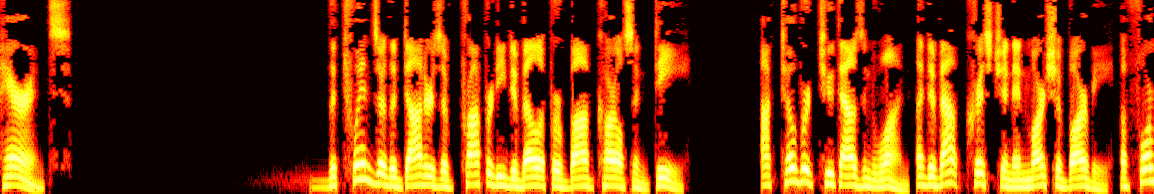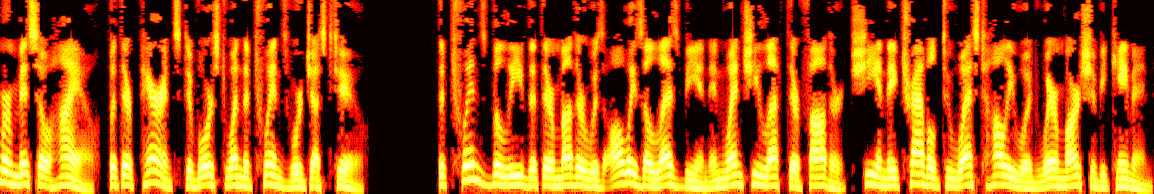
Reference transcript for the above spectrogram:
Parents The twins are the daughters of property developer Bob Carlson, D. October 2001, a devout Christian and Marcia Barbi, a former Miss Ohio, but their parents divorced when the twins were just two. The twins believe that their mother was always a lesbian and when she left their father, she and they traveled to West Hollywood where Marcia became an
